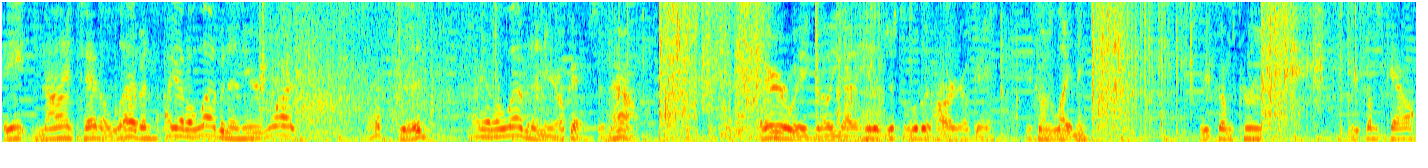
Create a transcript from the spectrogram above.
8, 9, 10, 11. I got 11 in here. What? That's good. I got 11 in here. Okay, so now, there we go. You got to hit it just a little bit harder. Okay, here comes Lightning. Here comes Cruz. Here comes Cal.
